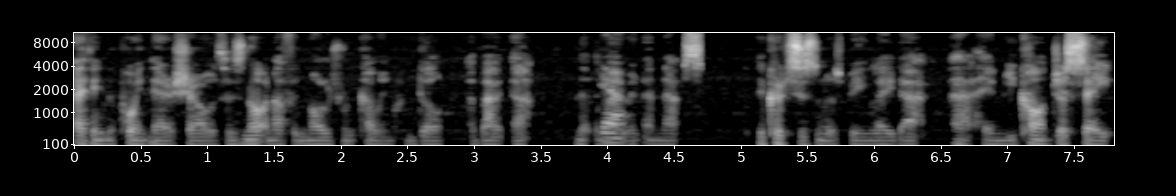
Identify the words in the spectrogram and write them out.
I think the point there, Sheryl, is there's not enough acknowledgement coming from Don about that at the yeah. moment, and that's the criticism that's being laid at, at him. You can't just say,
